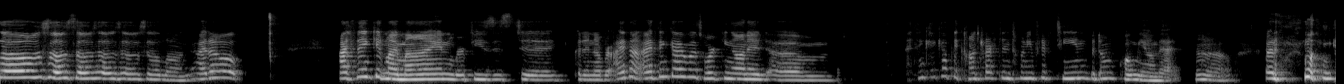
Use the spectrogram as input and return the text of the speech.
So, so, so, so, long. so, so, so, so, so, so long. I don't, I think in my mind refuses to put a number. I thought, I think I was working on it. Um, I think I got the contract in 2015, but don't quote me on that. I don't know. I, don't,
